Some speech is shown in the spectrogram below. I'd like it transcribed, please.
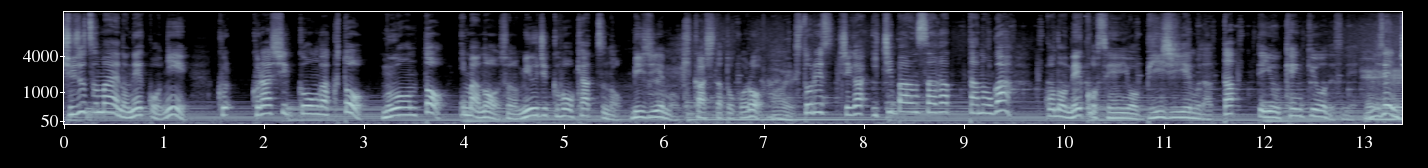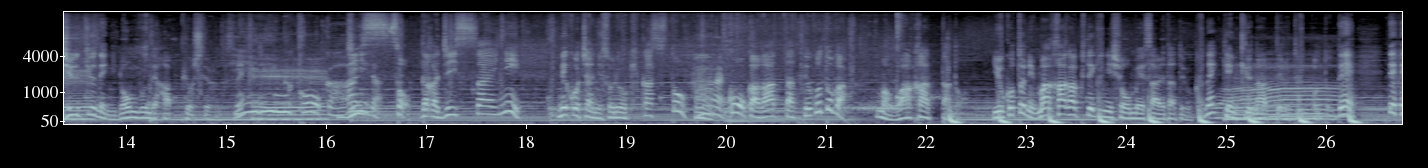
手術前の猫にククラシック音楽と無音と今のそのミュージック・フォー・キャッツの BGM を聴かしたところ、はい。ストレス値が一番下がったのがこの猫専用 BGM だったっていう研究をですねへー。2019年に論文で発表してるんですね。ヒー。リング効果あり実だそう。だから実際に猫ちゃんにそれを聞かすとはい。効果があったっていうことが、まあ、分かったということに、まあ、科学的に証明されたというかね研究になってるということで。で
